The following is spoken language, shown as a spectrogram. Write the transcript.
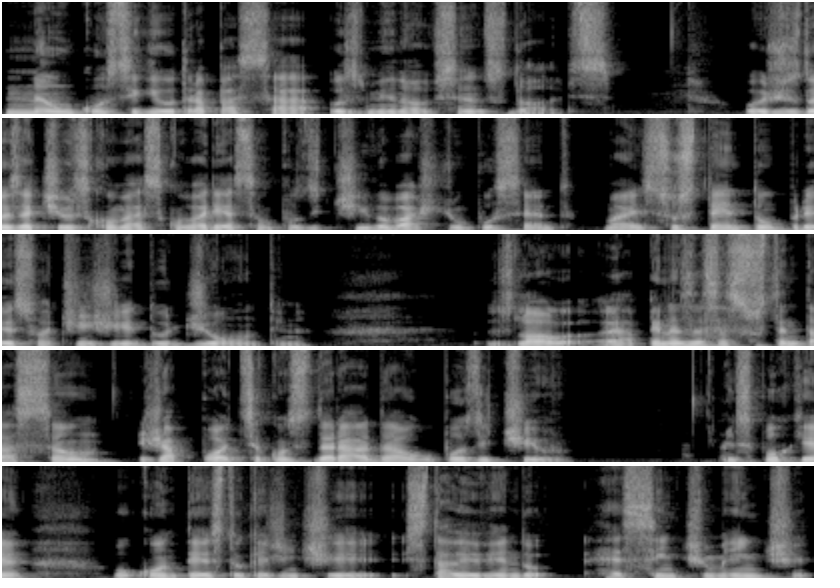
não conseguiu ultrapassar os 1.900 dólares. Hoje os dois ativos começam com variação positiva, abaixo de 1%, mas sustentam o preço atingido de ontem. Né? Logo, é, apenas essa sustentação já pode ser considerada algo positivo. Isso porque o contexto que a gente está vivendo recentemente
